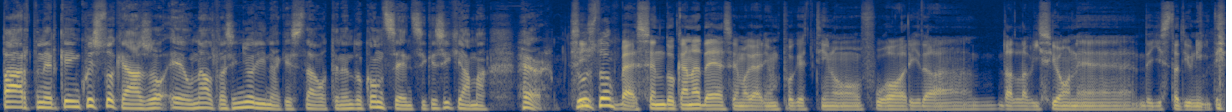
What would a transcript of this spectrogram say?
partner, che in questo caso è un'altra signorina che sta ottenendo consensi che si chiama Her. Sì, Giusto? Beh, essendo canadese magari un pochettino fuori da- dalla visione degli Stati Uniti.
